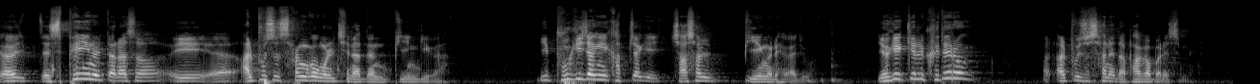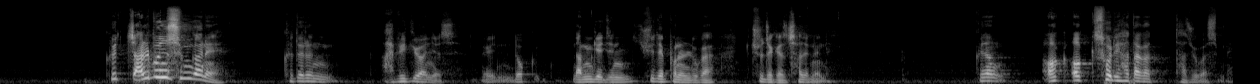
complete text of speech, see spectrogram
어, 스페인을 떠나서 이 어, 알프스 상공을 지나던 비행기가 이 부기장이 갑자기 자살 비행을 해가지고 여객기를 그대로 알프스 산에다 박아버렸습니다. 그 짧은 순간에 그들은 아비규환이었어요. 남겨진 휴대폰을 누가 추적해서 찾았는데 그냥 억 억 소리 하다가 다 죽었습니다.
